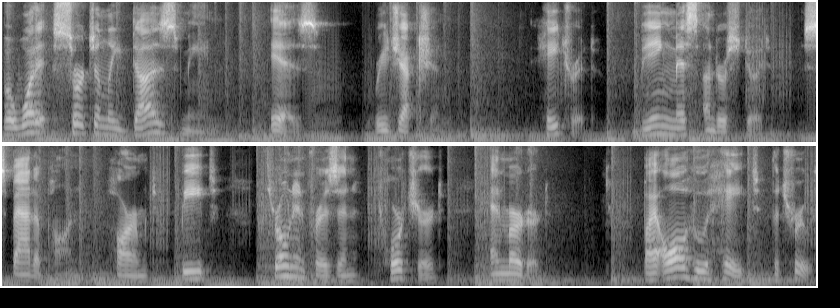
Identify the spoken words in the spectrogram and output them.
but what it certainly does mean is rejection, hatred, being misunderstood, spat upon, harmed, beat, thrown in prison, tortured, and murdered by all who hate the truth.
